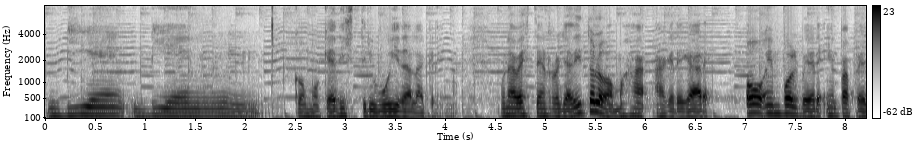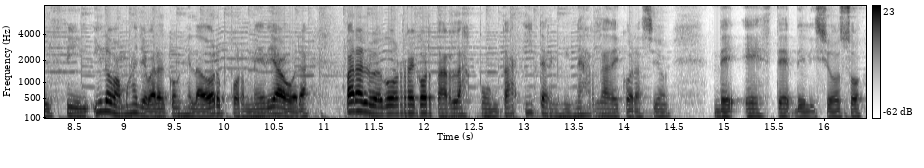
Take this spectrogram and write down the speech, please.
bien, bien como que distribuida la crema. Una vez esté enrolladito lo vamos a agregar o envolver en papel film y lo vamos a llevar al congelador por media hora para luego recortar las puntas y terminar la decoración de este delicioso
